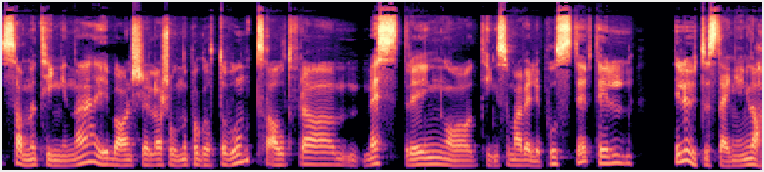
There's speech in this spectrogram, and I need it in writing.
samme, tingene i barns relasjoner på godt og vondt. Alt fra mestring og ting som er veldig positivt, til, til utestenging, da.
